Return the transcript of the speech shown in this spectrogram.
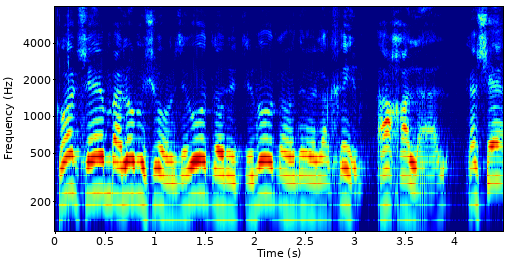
כל שאין בה לא משום ממזרות, לא נתינות, לא מדי מלכים, החלל, כשר.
